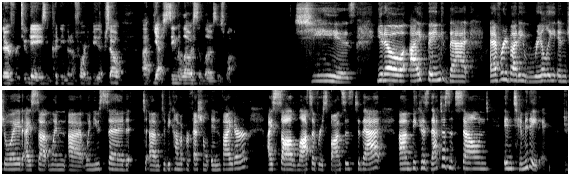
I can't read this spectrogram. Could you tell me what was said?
there for two days and couldn't even afford to be there. So, uh, yes, seeing the lowest of lows as well. Jeez. You know, I think that everybody really enjoyed. I saw when uh, when you said to, um, to become a professional inviter. I saw lots of responses to that um, because that doesn't sound intimidating. Yeah.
